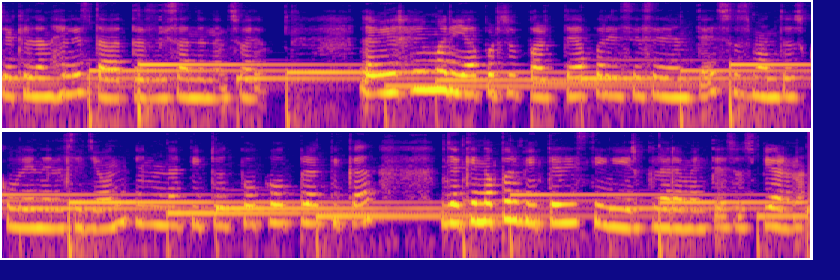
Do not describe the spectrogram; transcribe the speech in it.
ya que el ángel estaba aterrizando en el suelo. La Virgen María por su parte aparece sedente, sus mantos cubren el sillón en una actitud poco práctica ya que no permite distinguir claramente sus piernas.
